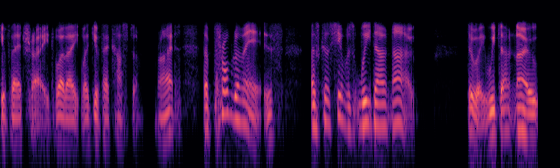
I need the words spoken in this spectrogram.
give their trade, where they where they give their custom, right? The problem is, as consumers, we don't know, do we? We don't know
